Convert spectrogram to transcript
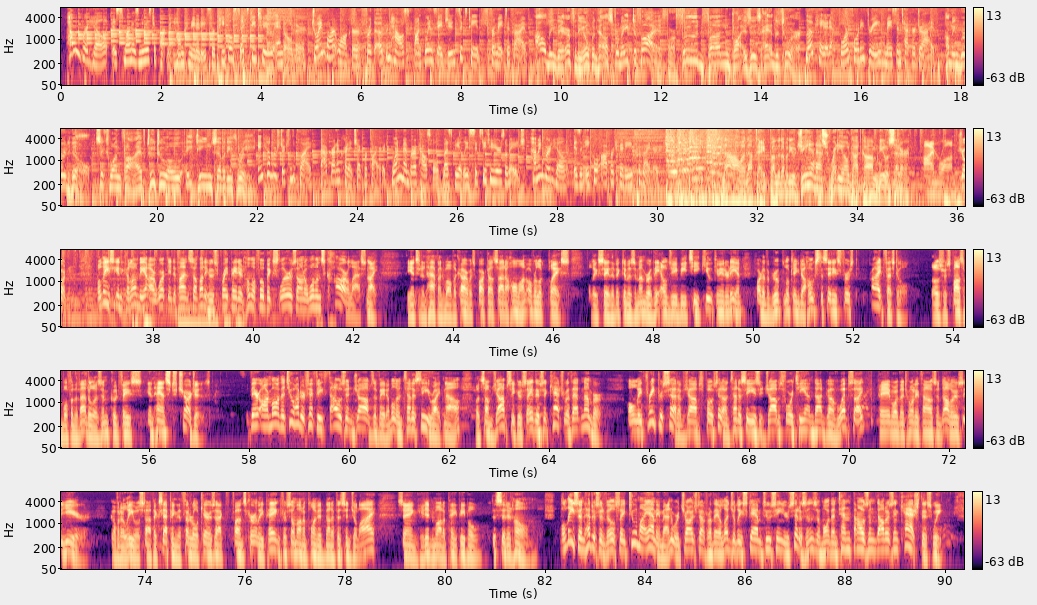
Hummingbird Hill is Smyrna's newest apartment home community for people 62 and older. Join Bart Walker for the open house on Wednesday, June 16th from 8 to 5. I'll be there for the open house from 8 to 5 for food, fun, prizes, and a tour. Located at 443 Mason Tucker Drive. Hummingbird Hill, 615 220 1873. Income restrictions apply. Background and credit check required. One member of household must be at least 62 years of age. Hummingbird Hill is an equal opportunity provider. Now, an update from the WGNSradio.com News Center. I'm Ron Jordan. Police in Columbia are working to find somebody who spray painted homophobic slurs on a woman's car last night. The incident happened while the car was parked outside a home on Overlook Place. Police say the victim is a member of the LGBTQ community and part of a group looking to host the city's first Pride Festival. Those responsible for the vandalism could face enhanced charges. There are more than 250,000 jobs available in Tennessee right now, but some job seekers say there's a catch with that number. Only 3% of jobs posted on Tennessee's jobs4tn.gov website pay more than $20,000 a year. Governor Lee will stop accepting the federal CARES Act funds currently paying for some unemployment benefits in July, saying he didn't want to pay people to sit at home. Police in Hendersonville say two Miami men were charged after they allegedly scammed two senior citizens of more than $10,000 in cash this week.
